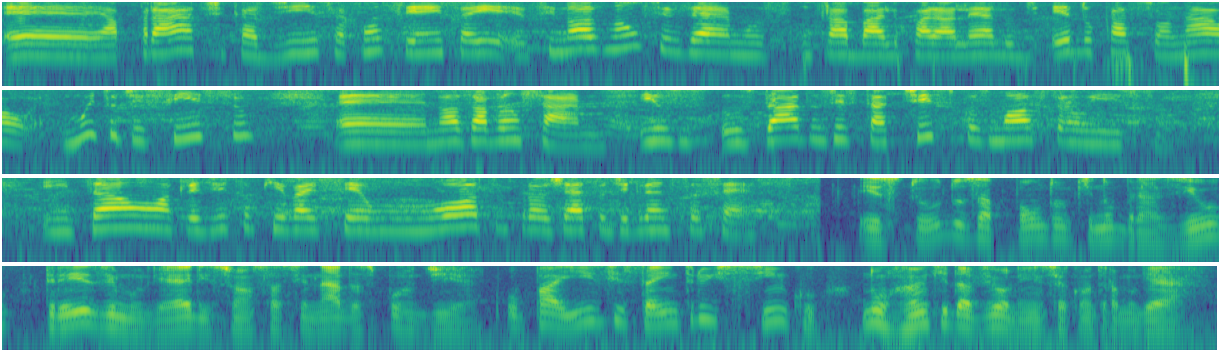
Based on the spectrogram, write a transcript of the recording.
é, a prática disso, a consciência. E, se nós não fizermos um trabalho paralelo educacional, é muito difícil é, nós avançarmos. E os, os dados estatísticos mostram isso. Então, acredito que vai ser um outro projeto de grande sucesso. Estudos apontam que no Brasil, 13 mulheres são assassinadas por dia. O país está entre os cinco no ranking da violência contra a mulher.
